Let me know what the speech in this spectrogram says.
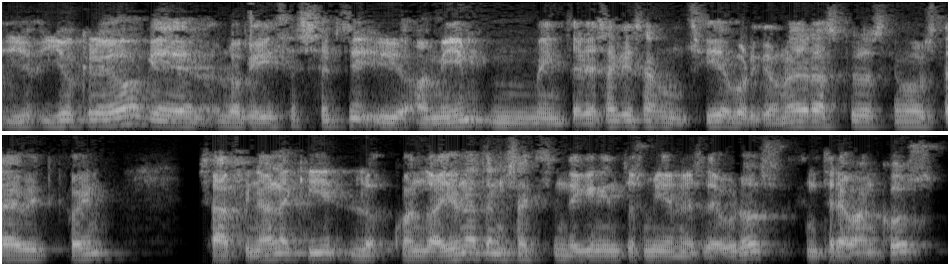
yo, creo que lo que dice Sergi, a mí me interesa que se anuncie, porque una de las cosas que me gusta de Bitcoin, o sea, al final aquí, cuando hay una transacción de 500 millones de euros entre bancos,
